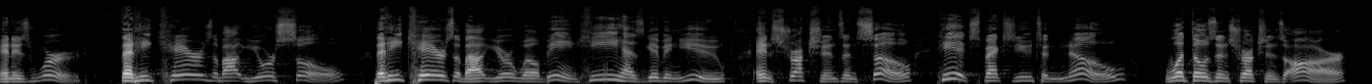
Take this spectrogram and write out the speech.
in His Word that He cares about your soul, that He cares about your well being. He has given you instructions, and so He expects you to know what those instructions are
